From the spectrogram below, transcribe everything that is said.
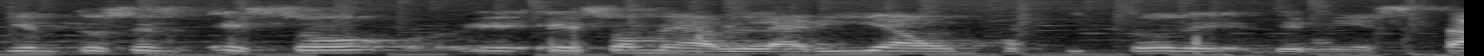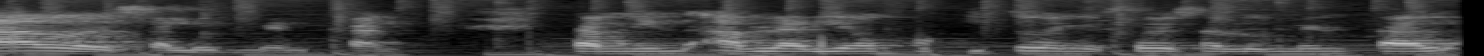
y entonces eso, eh, eso me hablaría un poquito de, mi estado de salud mental. También hablaría un poquito de mi estado de salud mental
